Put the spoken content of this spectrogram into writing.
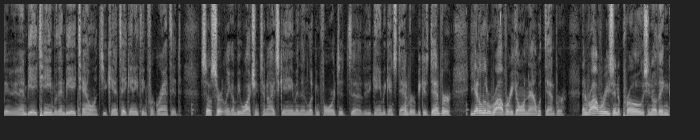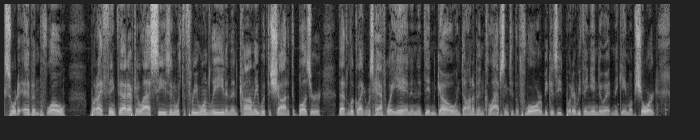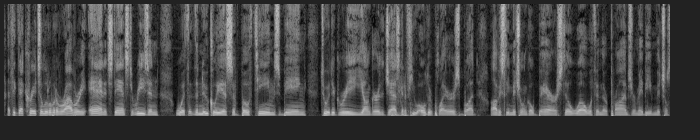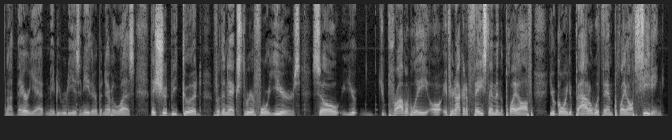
an NBA team with NBA talent, you can't take anything for granted. So certainly going to be watching tonight's game, and then looking forward to, to the game against Denver because Denver, you got a little rivalry going now with Denver, and rivalries in the pros, you know, they can sort of ebb and flow. But I think that after last season with the 3 1 lead and then Conley with the shot at the buzzer that looked like it was halfway in and it didn't go, and Donovan collapsing to the floor because he'd put everything into it and they came up short, I think that creates a little bit of rivalry. And it stands to reason with the nucleus of both teams being to a degree younger. The Jazz got a few older players, but obviously Mitchell and Gobert are still well within their primes, or maybe Mitchell's not there yet, and maybe Rudy isn't either, but nevertheless, they should be good for the next three or four years. So you you probably, uh, if you're not going to face them in the playoff, you're going to battle with them playoff seeding.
